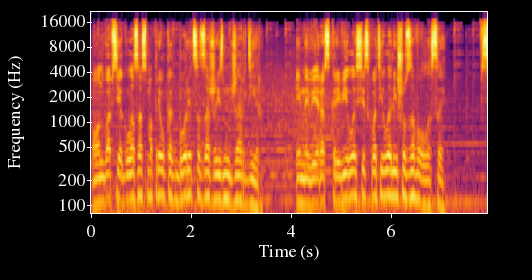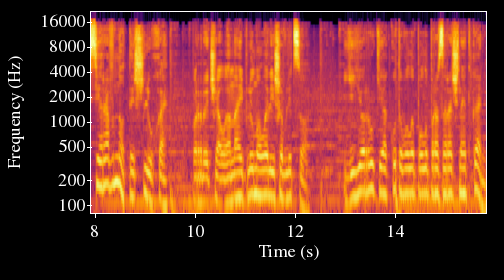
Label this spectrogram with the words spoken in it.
Он во все глаза смотрел, как борется за жизнь Джардир. Иневера скривилась и схватила Лишу за волосы. «Все равно ты шлюха!» – прорычала она и плюнула Лише в лицо. Ее руки окутывала полупрозрачная ткань,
